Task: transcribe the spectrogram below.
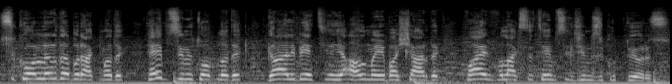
Skorları da bırakmadık. Hepsini topladık. Galibiyeti almayı başardık. Fireflux'ı temsilcimizi kutluyoruz.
